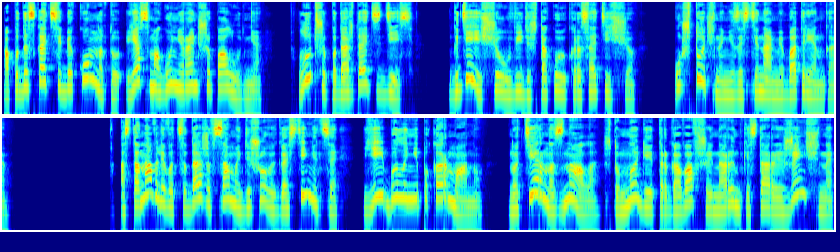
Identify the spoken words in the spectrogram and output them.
а подыскать себе комнату я смогу не раньше полудня. Лучше подождать здесь. Где еще увидишь такую красотищу? Уж точно не за стенами Батренга. Останавливаться даже в самой дешевой гостинице ей было не по карману, но Терна знала, что многие торговавшие на рынке старые женщины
